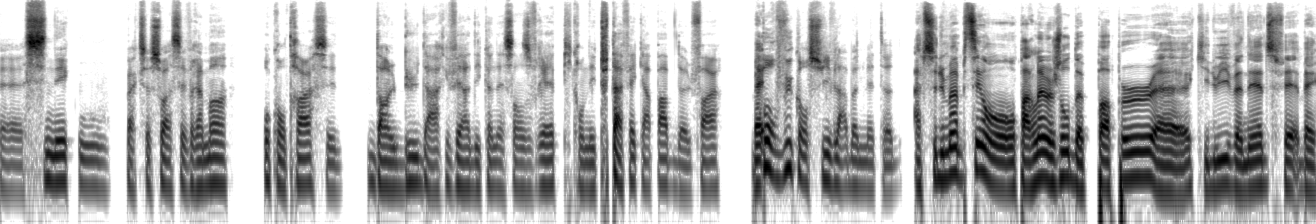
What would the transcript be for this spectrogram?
euh, cynique ou quoi que ce soit. C'est vraiment, au contraire, c'est dans le but d'arriver à des connaissances vraies, puis qu'on est tout à fait capable de le faire, Ben- pourvu qu'on suive la bonne méthode. Absolument. Puis, tu sais, on, on parlait un jour de Popper euh, qui, lui, venait du fait. Ben,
